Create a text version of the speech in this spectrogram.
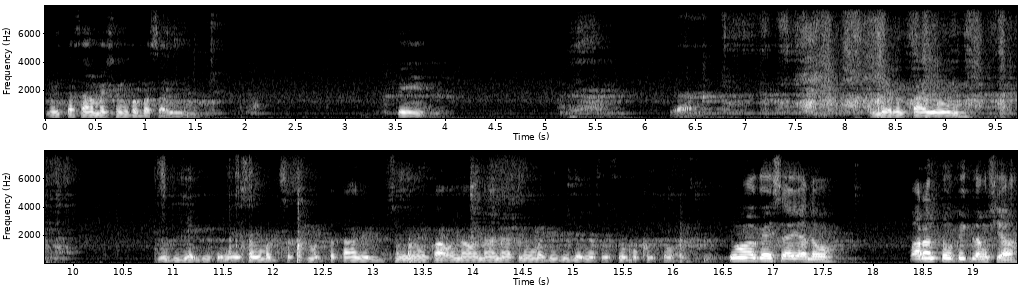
may kasama siyang babasahin. Okay. Yan. So, meron tayong bibigyan dito na isang magsas magtatanim. Sino yung kauna-una nating mabibigyan na susubok nito. Yung mga guys ay ano, parang tubig lang siya.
